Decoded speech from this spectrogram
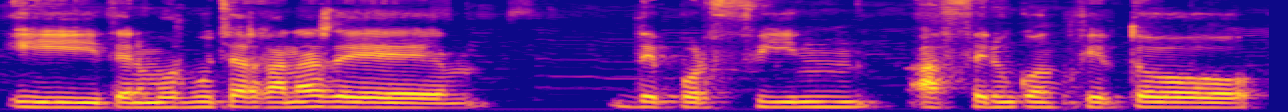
y tenemos muchas ganas de, por fin hacer un concierto.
